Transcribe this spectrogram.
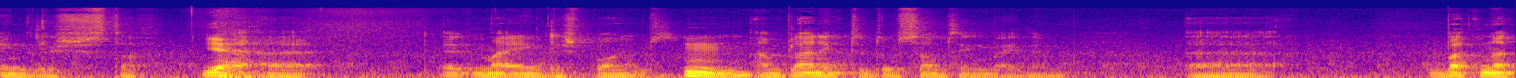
English stuff. Yeah. Uh, in my English poems. Mm. I'm planning to do something by them, uh, but not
